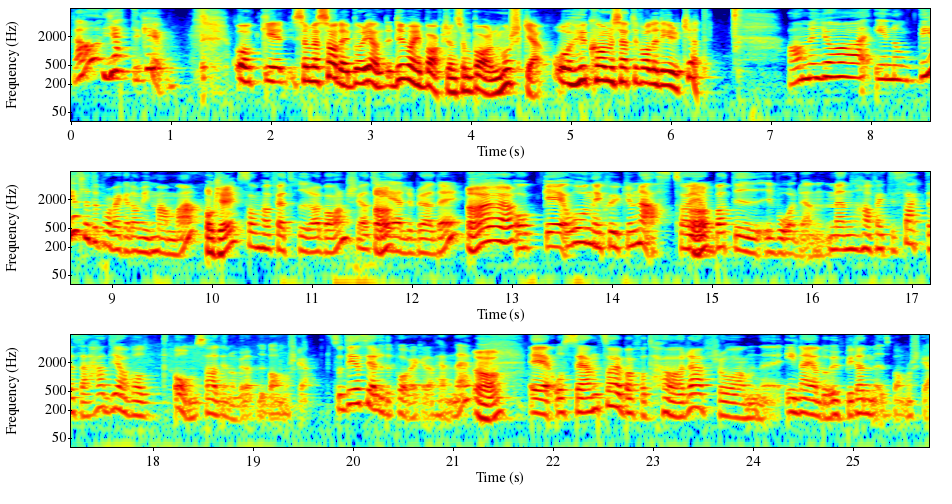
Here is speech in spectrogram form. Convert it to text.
Ja, jättekul! Och eh, som jag sa där i början, du har ju en bakgrund som barnmorska. Och hur kommer det sig att du valde det yrket? Ja, men jag är nog dels lite påverkad av min mamma. Okej. Som har fött fyra barn, så jag har tre Ja. äldre bröder. Ja, ja. Och eh, hon är sjukgymnast, så har Ja. jobbat i, i vården. Men har faktiskt sagt att så här, hade jag valt om så hade jag nog velat bli barnmorska. Så dels är jag lite påverkad av henne. Eh, och sen så har jag bara fått höra från, innan jag då utbildade mig till barnmorska,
